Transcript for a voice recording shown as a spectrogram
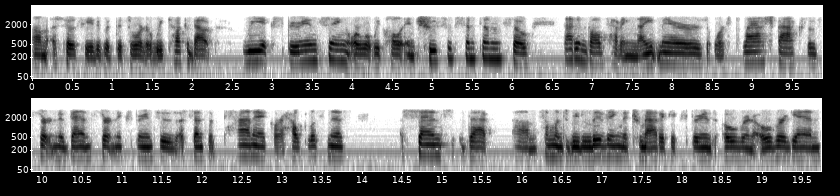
um, associated with disorder. We talk about re-experiencing or what we call intrusive symptoms. So that involves having nightmares or flashbacks of certain events, certain experiences, a sense of panic or helplessness, a sense that um, someone's reliving the traumatic experience over and over again,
